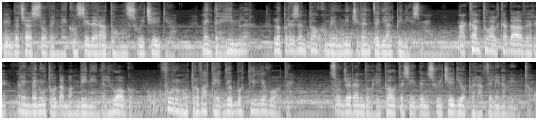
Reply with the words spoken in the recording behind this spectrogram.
Il decesso venne considerato un suicidio, mentre Himmler lo presentò come un incidente di alpinismo. Accanto al cadavere, rinvenuto da bambini del luogo, furono trovate due bottiglie vuote, suggerendo l'ipotesi del suicidio per avvelenamento.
